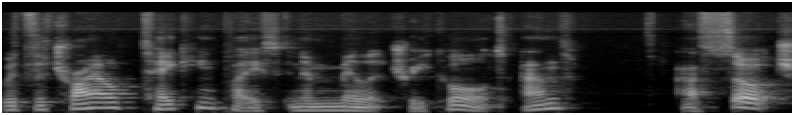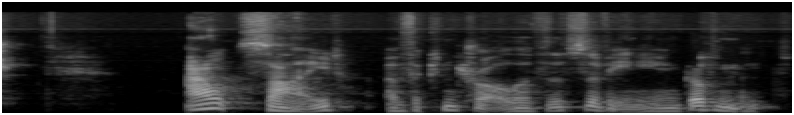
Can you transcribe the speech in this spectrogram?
with the trial taking place in a military court and, as such, outside of the control of the Slovenian government.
